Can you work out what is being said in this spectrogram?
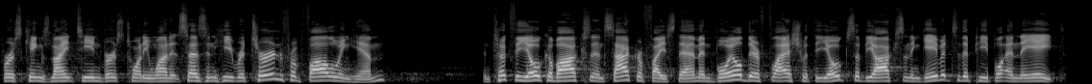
1 Kings 19, verse 21, it says, And he returned from following him and took the yoke of oxen and sacrificed them, and boiled their flesh with the yokes of the oxen, and gave it to the people, and they ate.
